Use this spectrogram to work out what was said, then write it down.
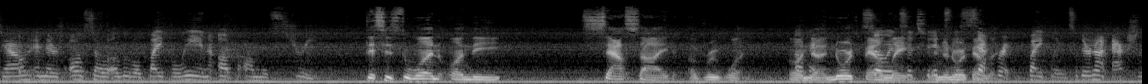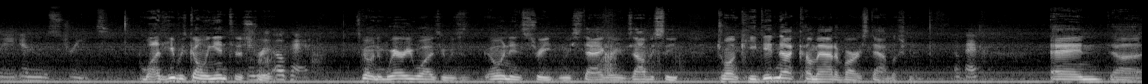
down, and there's also a little bike lane up on the street. This is the one on the south side of Route 1, on Okay. uh, northbound so lanes. it's, in it's the a northbound lane. separate bike lane, so they're not actually in the street. Well, he was going into the In street. the- okay. He's going to where he was. He was going in the street. and He was staggering. He was obviously drunk. He did not come out of our establishment. Okay. And uh,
